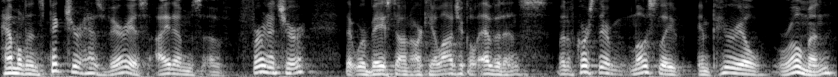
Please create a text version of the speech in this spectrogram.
Hamilton's picture has various items of furniture that were based on archaeological evidence, but of course they're mostly imperial Roman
